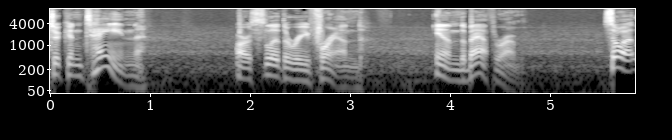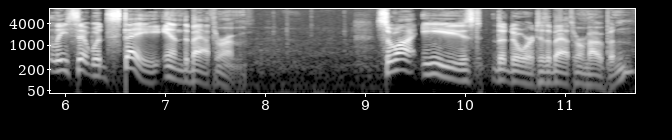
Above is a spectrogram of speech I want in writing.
to contain our slithery friend in the bathroom. So at least it would stay in the bathroom. So I eased the door to the bathroom open.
